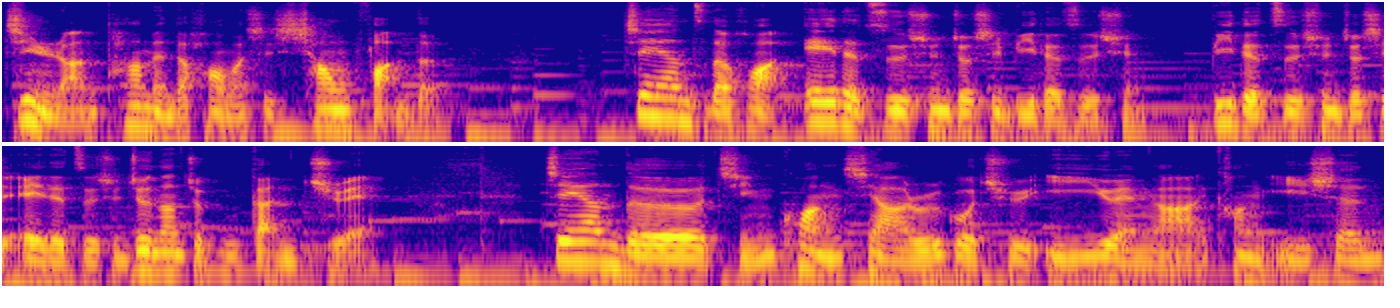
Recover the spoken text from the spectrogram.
竟然他们的号码是相反的，这样子的话，A 的资讯就是 B 的资讯，B 的资讯就是 A 的资讯，就那种感觉。这样的情况下，如果去医院啊看医生，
